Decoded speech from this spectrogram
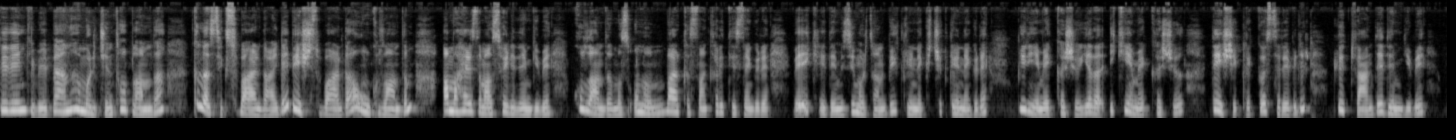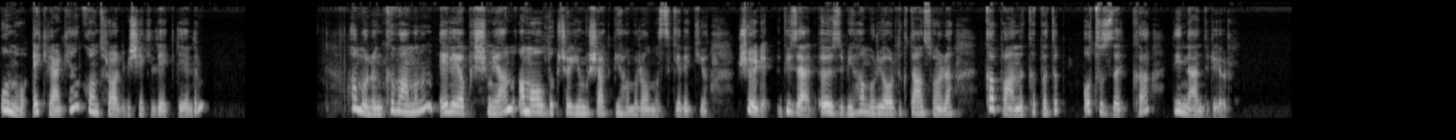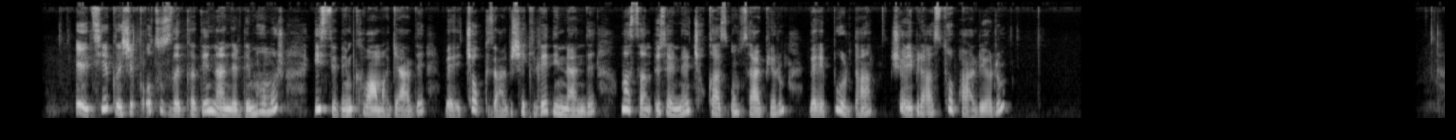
Dediğim gibi ben hamur için toplamda klasik su bardağı ile 5 su bardağı un kullandım. Ama her zaman söylediğim gibi kullandığımız unun markasına, kalitesine göre ve eklediğimiz yumurtanın büyüklüğüne, küçüklüğüne göre 1 yemek kaşığı ya da 2 yemek kaşığı değişiklik gösterebilir. Lütfen dediğim gibi unu eklerken kontrollü bir şekilde ekleyelim. Hamurun kıvamının ele yapışmayan ama oldukça yumuşak bir hamur olması gerekiyor. Şöyle güzel özlü bir hamur yoğurduktan sonra kapağını kapatıp 30 dakika dinlendiriyorum. Evet yaklaşık 30 dakika dinlendirdiğim hamur istediğim kıvama geldi ve çok güzel bir şekilde dinlendi. Masanın üzerine çok az un serpiyorum ve burada şöyle biraz toparlıyorum.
